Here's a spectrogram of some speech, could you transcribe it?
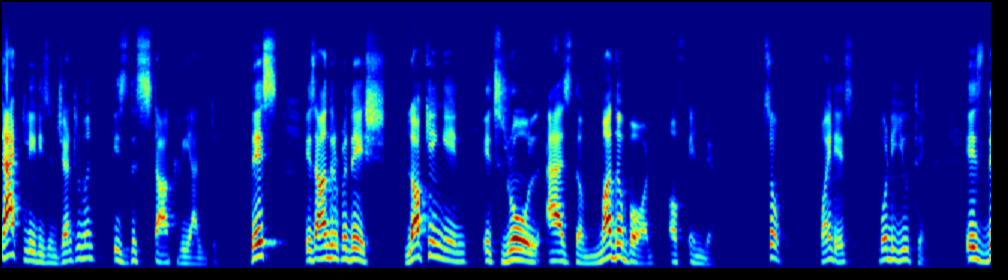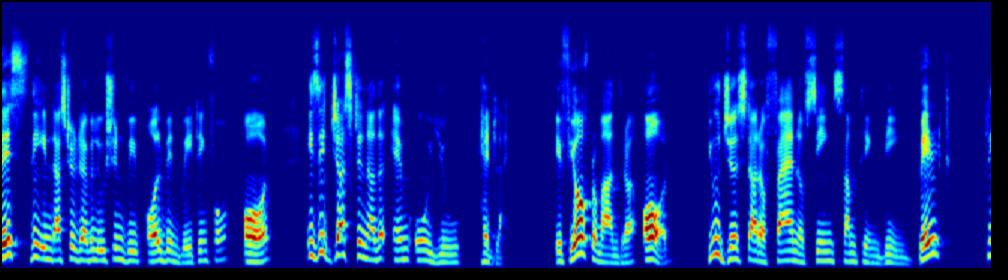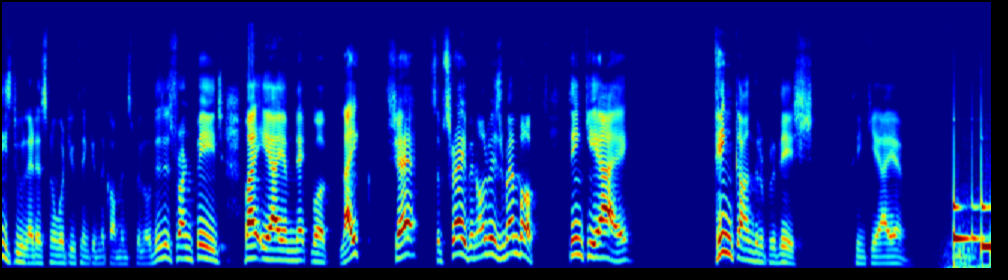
That, ladies and gentlemen, is the stark reality. This is Andhra Pradesh locking in its role as the motherboard of India. So, point is, what do you think? Is this the industrial revolution we've all been waiting for? Or is it just another MOU headline? If you're from Andhra or you just are a fan of seeing something being built, please do let us know what you think in the comments below. This is Front Page by AIM Network. Like, share, subscribe, and always remember think AI think Andhra Pradesh think A I M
